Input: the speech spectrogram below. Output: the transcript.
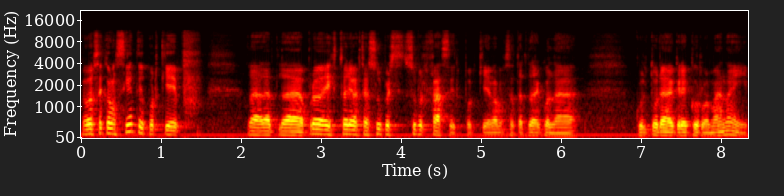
Me voy a sacar un 7 porque la, la, prueba de historia va a estar súper super fácil porque vamos a tratar con la cultura greco-romana y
